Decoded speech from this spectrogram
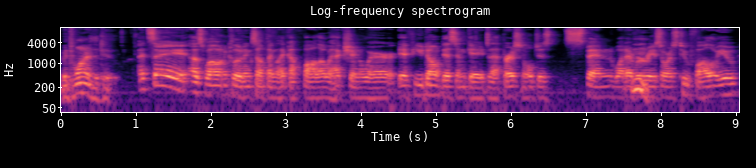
It's one or the two. I'd say as well, including something like a follow action, where if you don't disengage, that person will just spend whatever hmm. resource to follow you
